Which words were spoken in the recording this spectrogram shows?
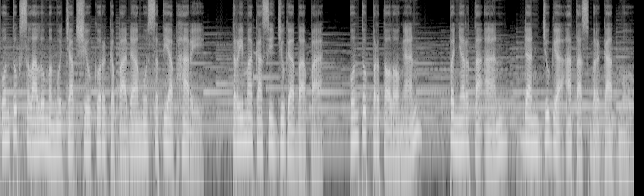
untuk selalu mengucap syukur kepadamu setiap hari. Terima kasih juga Bapa, untuk pertolongan, penyertaan, dan juga atas berkat-Mu.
